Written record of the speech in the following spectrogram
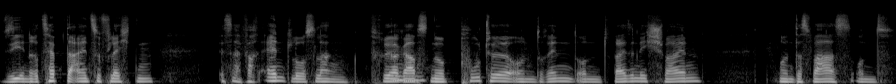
sie in Rezepte einzuflechten, ist einfach endlos lang. Früher Mhm. gab es nur Pute und Rind und weiß ich nicht, Schwein und das war's. Und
